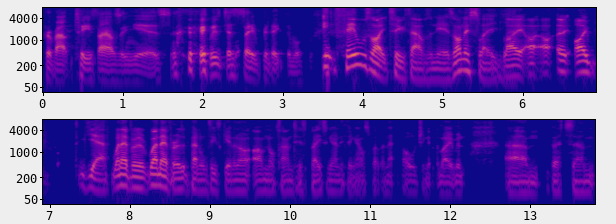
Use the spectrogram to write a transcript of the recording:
for about 2,000 years. it was just so predictable. It feels like 2,000 years, honestly. Like, I, I, I yeah, whenever whenever a penalty's given, I, am not anticipating anything else but the net bulging at the moment. Um, but um,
